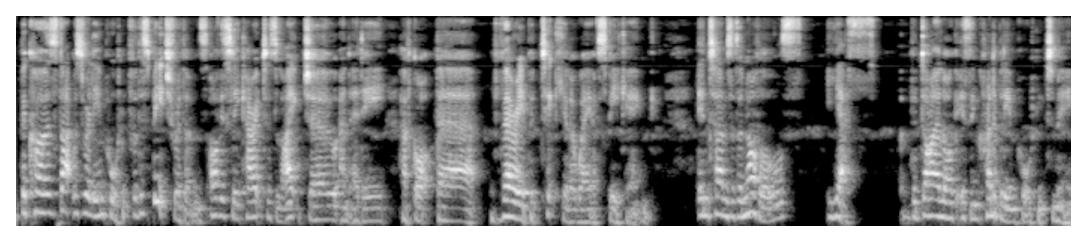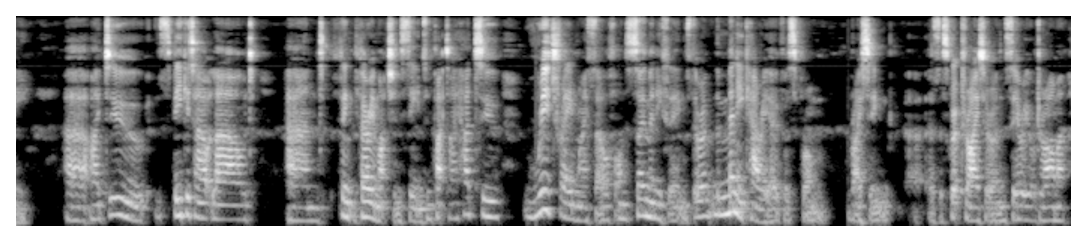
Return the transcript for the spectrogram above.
because that was really important for the speech rhythms. Obviously, characters like Joe and Eddie have got their very particular way of speaking. In terms of the novels, yes, the dialogue is incredibly important to me. Uh, I do speak it out loud and think very much in scenes. In fact, I had to retrain myself on so many things. There are many carryovers from writing uh, as a scriptwriter and serial drama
